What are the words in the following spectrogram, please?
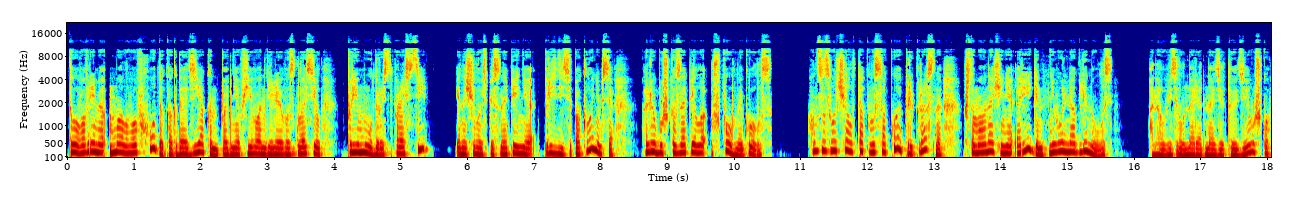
то во время малого входа, когда диакон, подняв Евангелие, возгласил «Премудрость прости», и началось песнопение «Придите, поклонимся», Любушка запела в полный голос. Он зазвучал так высоко и прекрасно, что монахиня Регент невольно оглянулась. Она увидела нарядно одетую девушку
